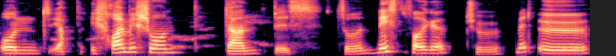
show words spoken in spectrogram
und ja, ich freue mich schon. Dann bis zur nächsten Folge. Tschö mit Ö.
